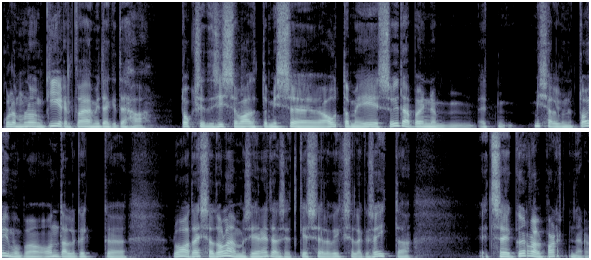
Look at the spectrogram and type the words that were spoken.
kuule, mul on kiirelt vaja midagi teha dokside sisse vaadata, mis auto meie ees sõidab, on ju, et mis seal nüüd toimub, on tal kõik äh, load, asjad olemas ja nii edasi, et kes selle võiks sellega sõita. et see kõrvalpartner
